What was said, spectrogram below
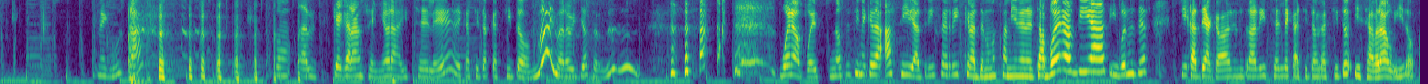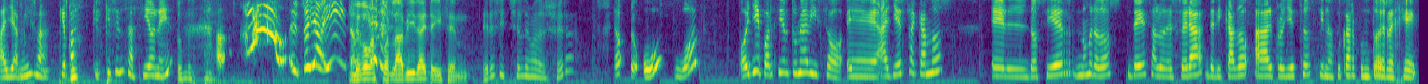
Me gusta. Como- ah, qué gran señora, Ichel, ¿eh? De cachito a cachito. ¡Ay, maravilloso! Bueno, pues no sé si me queda. Ah, sí, Beatriz Ferriz, que la tenemos también en el chat. Buenos días y buenos días. Fíjate, acaba de entrar Ichel de cachito a cachito y se habrá oído a ella misma. ¿Qué pasa? ¿Qué, qué sensación, eh? ¿Dónde está? ¡Ah! ¡Estoy ahí! Luego vas por la vida y te dicen, ¿eres Itchel de Madresfera? Oh, oh, ¿what? Oye, por cierto, un aviso. Eh, ayer sacamos el dossier número 2 de Salud Esfera dedicado al proyecto sinazúcar.org.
